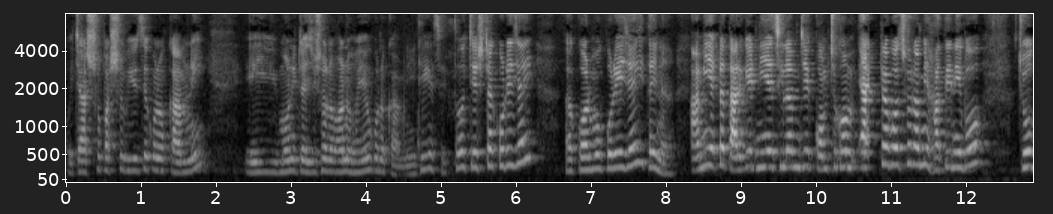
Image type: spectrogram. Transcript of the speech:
ওই চারশো পাঁচশো ভিউজে কোনো কাম নেই। এই মনিটাইজেশন অন হয়েও কোনো কাম নেই, ঠিক আছে? তো চেষ্টা করে যাই। কর্ম করেই যাই, তাই না? আমি একটা টার্গেট নিয়েছিলাম যে কমসে কম একটা বছর আমি হাতে নেব। চোখ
